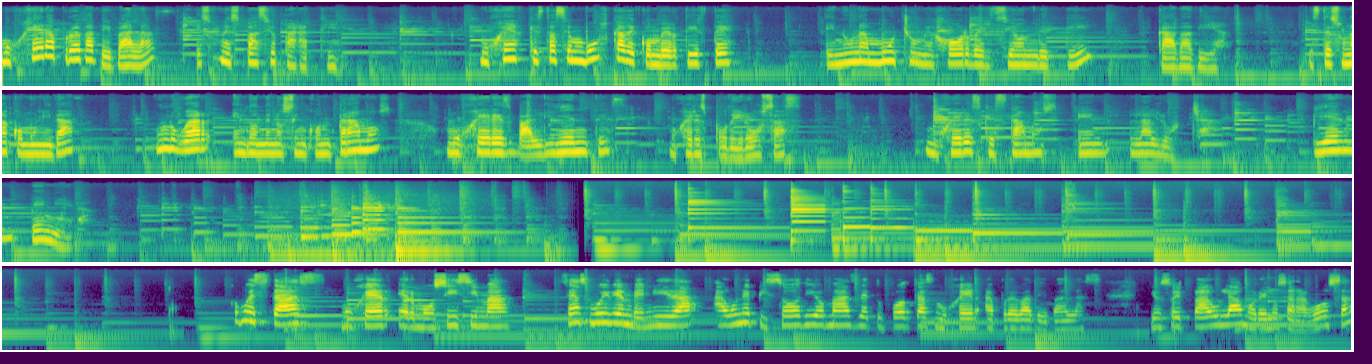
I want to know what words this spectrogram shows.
Mujer a prueba de balas es un espacio para ti. Mujer que estás en busca de convertirte en una mucho mejor versión de ti cada día. Esta es una comunidad, un lugar en donde nos encontramos mujeres valientes, mujeres poderosas, mujeres que estamos en la lucha. Bienvenida. Estás, mujer hermosísima? Seas muy bienvenida a un episodio más de tu podcast Mujer a prueba de balas. Yo soy Paula Morelos Zaragoza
